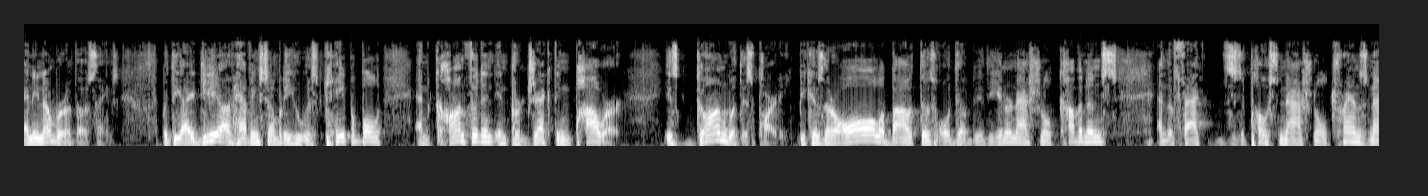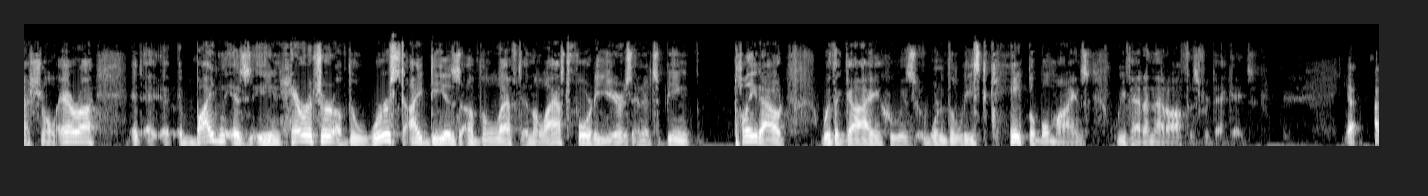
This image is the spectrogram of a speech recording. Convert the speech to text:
any number of those things. But the idea of having somebody who is capable and confident in projecting power is gone with this party because they're all about this, oh, the, the international covenants and the fact this is a post-national, transnational era. It, it, Biden is the inheritor of the worst ideas of the left in the last 40 years, and it's being played out with a guy who is one of the least capable minds we've had in that office for decades. Yeah, I,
